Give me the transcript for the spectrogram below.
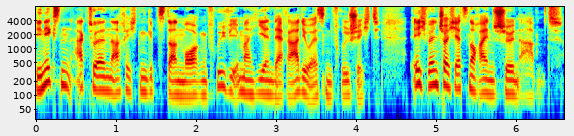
Die nächsten aktuellen Nachrichten gibt's dann morgen früh wie immer hier in der Radio Essen Frühschicht. Ich wünsche euch jetzt noch einen schönen Abend.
